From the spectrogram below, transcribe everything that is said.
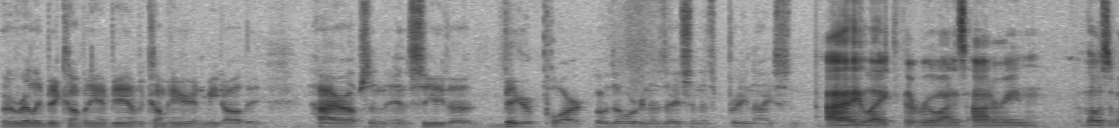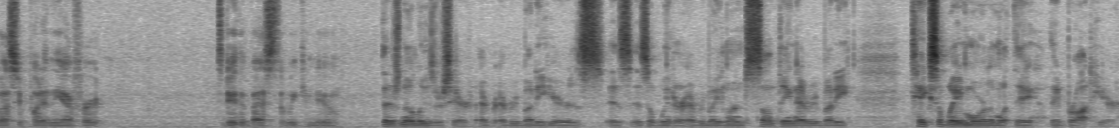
we're a really big company and being able to come here and meet all the higher ups and, and see the bigger part of the organization is pretty nice. I like that Ruan is honoring those of us who put in the effort to do the best that we can do. There's no losers here. Everybody here is, is, is a winner. Everybody learns something. Everybody takes away more than what they, they brought here.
